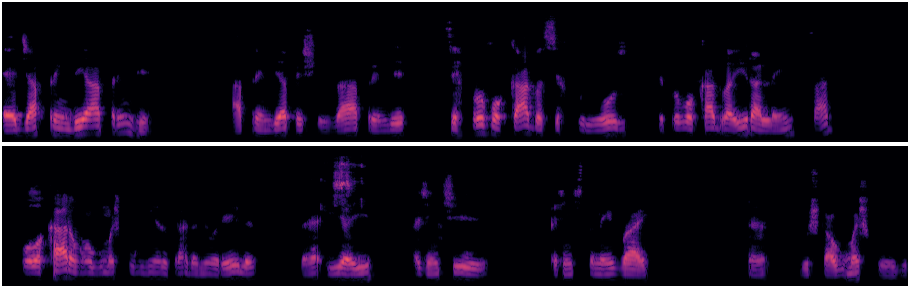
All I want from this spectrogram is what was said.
é de aprender a aprender. Aprender a pesquisar, aprender, ser provocado a ser curioso, ser provocado a ir além, sabe? Colocaram algumas pulguinhas atrás da minha orelha, né? E aí a gente a gente também vai né, buscar algumas coisas.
